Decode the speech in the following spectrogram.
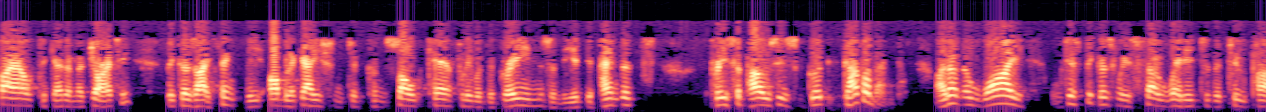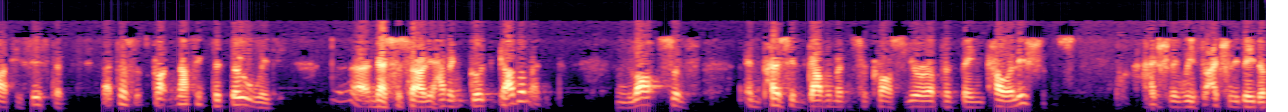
failed to get a majority because I think the obligation to consult carefully with the Greens and the Independents presupposes good government. I don't know why, just because we're so wedded to the two-party system, that doesn't got nothing to do with uh, necessarily having good government. Lots of impressive governments across Europe have been coalitions. Actually, we've actually been a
